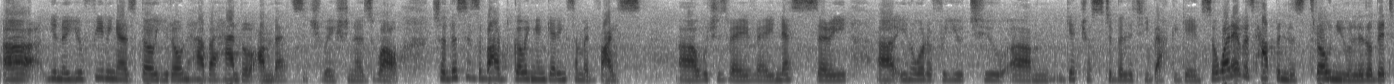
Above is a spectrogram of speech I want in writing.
Uh, you know, you're feeling as though you don't have a handle on that situation as well. So this is about going and getting some advice. Uh, which is very, very necessary uh, in order for you to um, get your stability back again. So, whatever's happened has thrown you a little bit.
